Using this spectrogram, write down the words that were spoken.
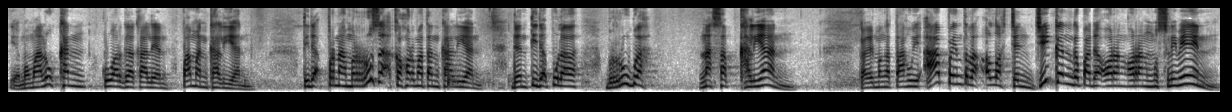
ya memalukan keluarga kalian, paman kalian. Tidak pernah merusak kehormatan kalian dan tidak pula berubah nasab kalian. Kalian mengetahui apa yang telah Allah janjikan kepada orang-orang muslimin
